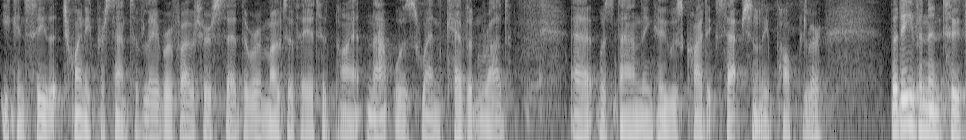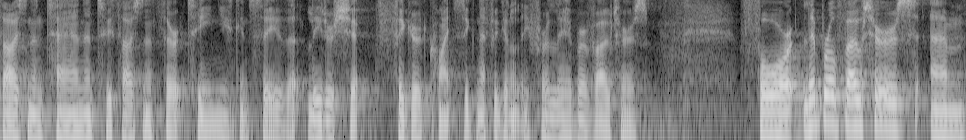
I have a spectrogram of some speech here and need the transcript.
you can see that 20% of Labor voters said they were motivated by it, and that was when Kevin Rudd uh, was standing, who was quite exceptionally popular. But even in 2010 and 2013, you can see that leadership figured quite significantly for Labor voters. For Liberal voters, um,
